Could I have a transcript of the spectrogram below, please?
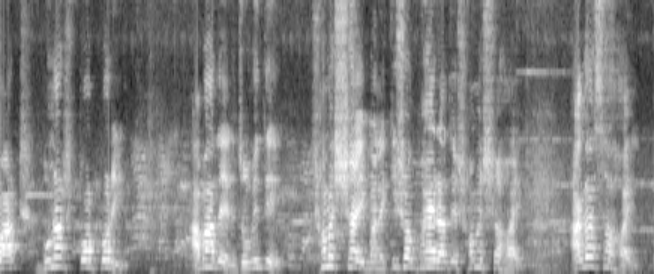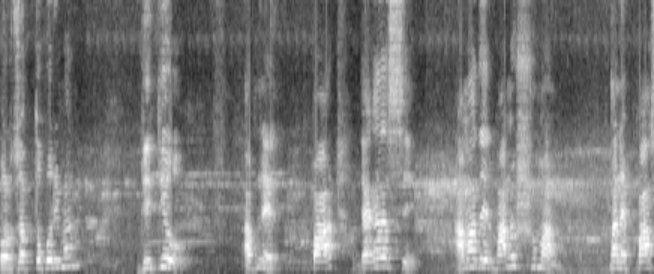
পাট বোনার পরপরই আমাদের জমিতে সমস্যায় মানে কৃষক ভাইয়েরা যে সমস্যা হয়, আগাছা হয় পর্যাপ্ত পরিমাণ। দ্বিতীয়, আপনার পাট, দেখা যাচ্ছে আমাদের মানুষ সমান মানে পাঁচ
